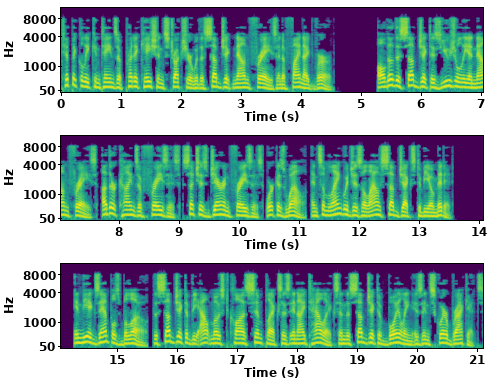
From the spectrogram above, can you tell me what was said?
typically contains a predication structure with a subject-noun phrase and a finite verb. Although the subject is usually a noun phrase, other kinds of phrases such as gerund phrases work as well, and some languages allow subjects to be omitted. In the examples below, the subject of the outmost clause simplex is in italics and the subject of boiling is in square brackets.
